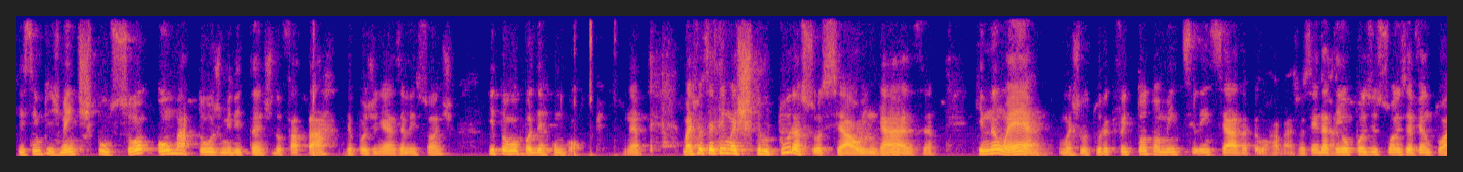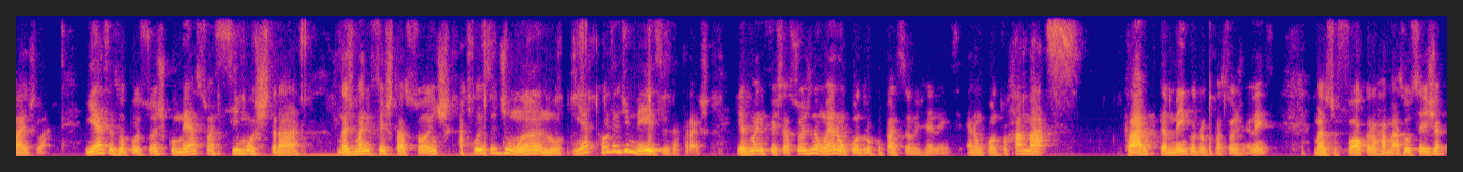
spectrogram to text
que simplesmente expulsou ou matou os militantes do Fatah, depois de ganhar as eleições, e tomou o poder com golpe. Né? Mas você tem uma estrutura social em Gaza que não é uma estrutura que foi totalmente silenciada pelo Hamas. Você ainda é. tem oposições eventuais lá. E essas oposições começam a se mostrar nas manifestações há coisa de um ano e há coisa de meses atrás. E as manifestações não eram contra a ocupação israelense, eram contra o Hamas. Claro que também contra a ocupação israelense, mas o foco era o Hamas. Ou seja,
